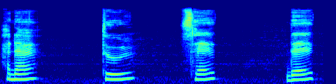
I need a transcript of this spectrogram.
하나, 둘, 셋, 넷,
